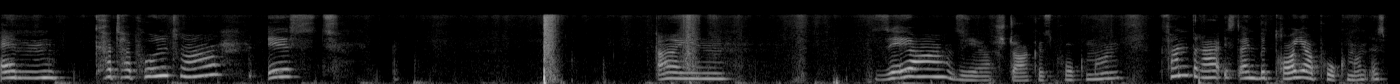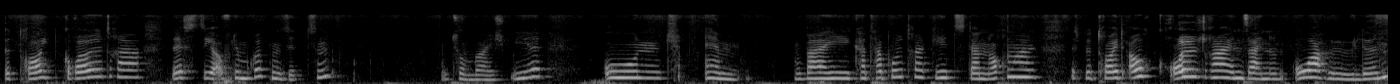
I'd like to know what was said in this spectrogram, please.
Ähm, Katapultra ist ein sehr, sehr starkes Pokémon. Fandra ist ein Betreuer-Pokémon. Es betreut Groldra, lässt sie auf dem Rücken sitzen, zum Beispiel. Und ähm, bei Katapultra geht es dann nochmal. Es betreut auch Groldra in seinen Ohrhöhlen.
